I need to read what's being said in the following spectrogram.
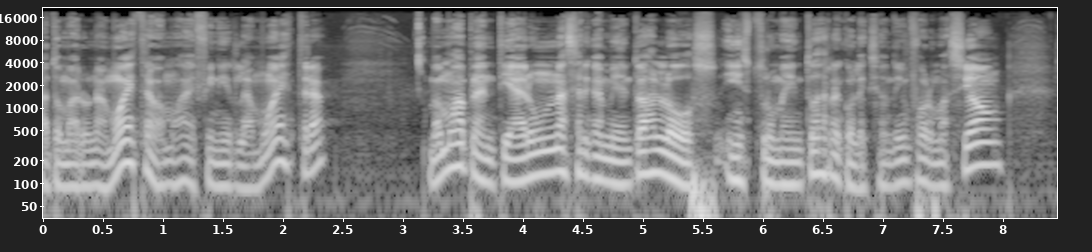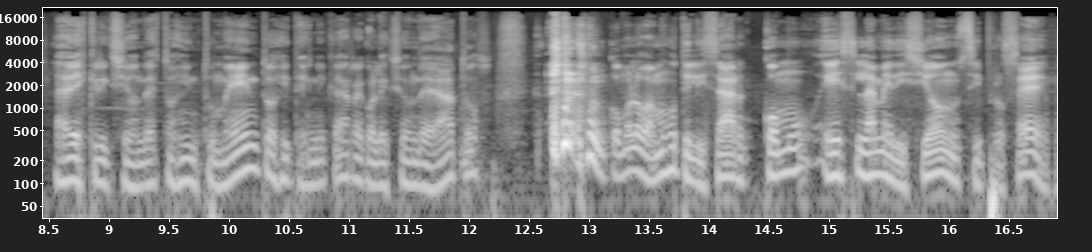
a, tomar una muestra, vamos a definir la muestra, vamos a plantear un acercamiento a los instrumentos de recolección de información, la descripción de estos instrumentos y técnicas de recolección de datos, cómo lo vamos a utilizar, cómo es la medición, si procede,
